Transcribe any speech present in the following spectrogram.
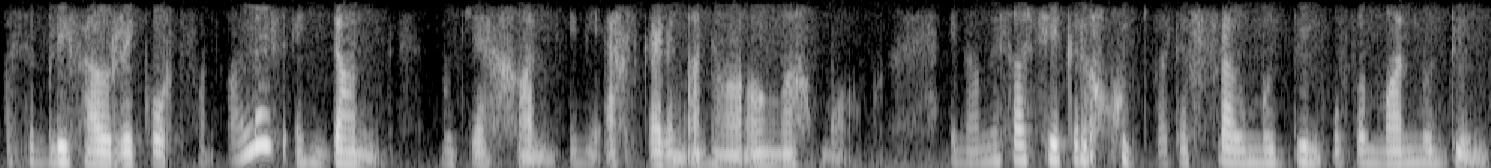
asseblief hou rekord van alles en dan moet jy gaan en die egskeiding aan haar aanmag maak. En dan is daar sekere goed wat 'n vrou moet doen of 'n man moet doen.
